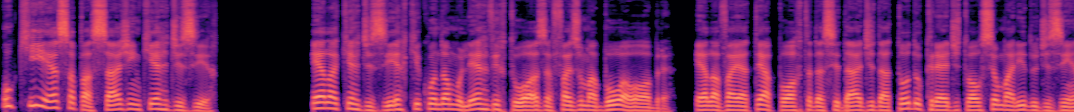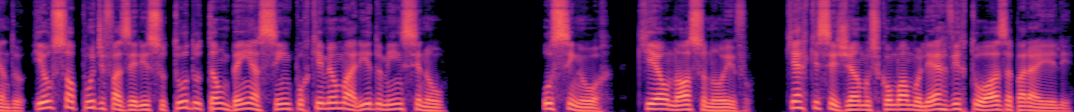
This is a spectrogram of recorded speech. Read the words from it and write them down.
O que essa passagem quer dizer? Ela quer dizer que quando a mulher virtuosa faz uma boa obra, ela vai até a porta da cidade e dá todo o crédito ao seu marido, dizendo: Eu só pude fazer isso tudo tão bem assim porque meu marido me ensinou. O Senhor, que é o nosso noivo, quer que sejamos como a mulher virtuosa para ele.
